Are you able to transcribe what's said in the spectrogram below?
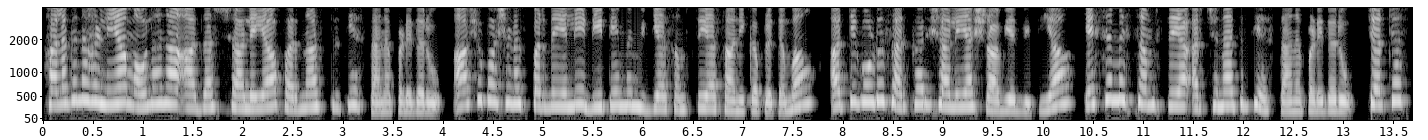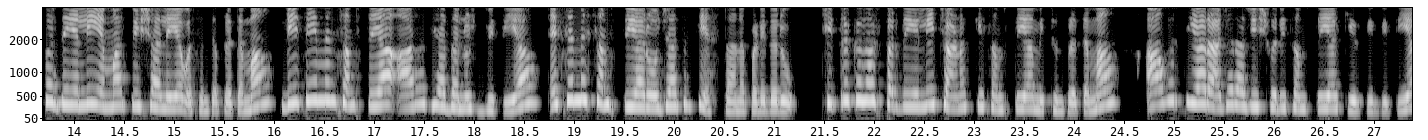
ಹಲಗನಹಳ್ಳಿಯ ಮೌಲಾನಾ ಆಜಾದ್ ಶಾಲೆಯ ಫರ್ನಾಸ್ ತೃತೀಯ ಸ್ಥಾನ ಪಡೆದರು. ಆಶುಭಾಷಣ ಸ್ಪರ್ಧೆಯಲ್ಲಿ ಡಿಟಿಎಂಎನ್ ವಿದ್ಯಾಸಂಸ್ಥೆಯ ಸಾನಿಕ ಪ್ರಥಮ ಅತ್ತಿಗೋಡು ಸರ್ಕಾರಿ ಶಾಲೆಯ ಶ್ರಾವ್ಯ ದ್ವಿತೀಯ, ಎಸ್ಎಂಎಸ್ ಸಂಸ್ಥೆಯ ಅರ್ಚನಾ ತೃತೀಯ ಸ್ಥಾನ ಪಡೆದರು. ಚರ್ಚಾ ಸ್ಪರ್ಧೆಯಲ್ಲಿ ಎಂಆರ್ಪಿ ಶಾಲೆಯ ವಸಂತ ಪ್ರಥಮ ಡಿಟಿಎಂಎನ್ ಸಂಸ್ಥೆಯ ಆರಾಧ್ಯ ಧನುಷ್ ದ್ವಿತೀಯ, ಎಸ್ಎಂಎಸ್ ಸಂಸ್ಥೆಯ ರೋಜಾ ತೃತೀಯ ಸ್ಥಾನ ಪಡೆದರು. ಚಿತ್ರಕಲಾ ಸ್ಪರ್ಧೆಯಲ್ಲಿ ಚಾಣಕ್ಯ ಸಂಸ್ಥೆಯ ಮಿಥುನ್ ಪ್ರಥಮ ಆವರ್ತಿಯ ರಾಜರಾಜೇಶ್ವರಿ ಸಂಸ್ಥೆಯ ಕೀರ್ತಿ ದ್ವಿತೀಯ,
